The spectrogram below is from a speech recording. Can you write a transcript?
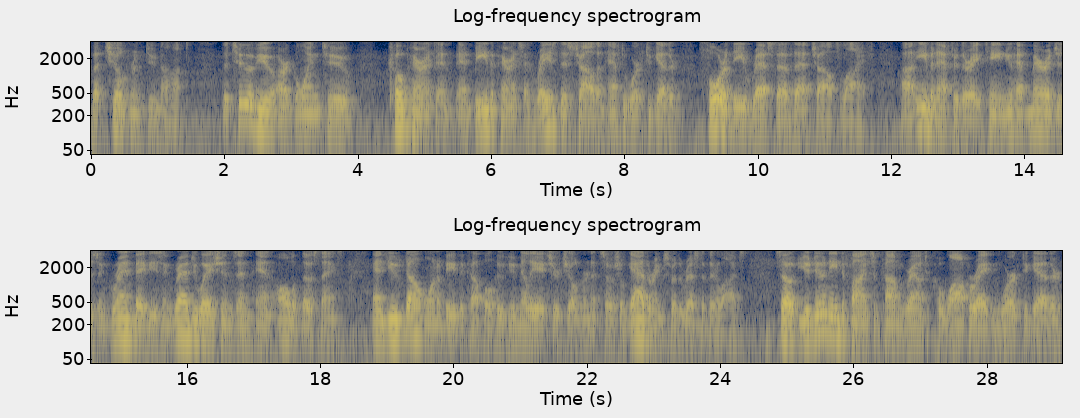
but children do not. The two of you are going to co parent and, and be the parents and raise this child and have to work together for the rest of that child's life. Uh, even after they're 18, you have marriages and grandbabies and graduations and, and all of those things. And you don't want to be the couple who humiliates your children at social gatherings for the rest of their lives. So you do need to find some common ground to cooperate and work together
